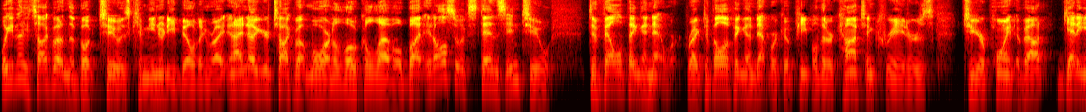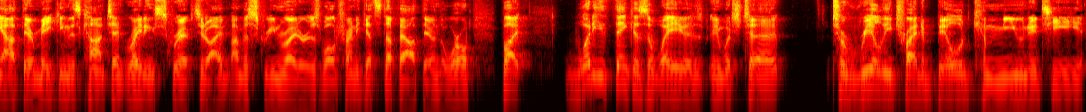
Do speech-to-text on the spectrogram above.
Well, you know, you talk about in the book too is community building, right? And I know you're talking about more on a local level, but it also extends into developing a network, right? Developing a network of people that are content creators to your point about getting out there, making this content, writing scripts. You know, I, I'm a screenwriter as well, trying to get stuff out there in the world. But what do you think is a way in, which to to really try to build community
